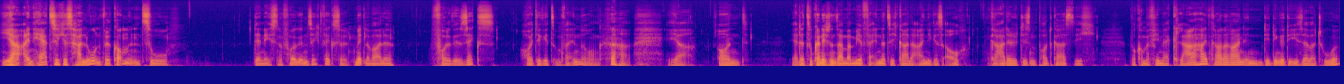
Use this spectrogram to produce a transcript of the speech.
Ja, ein herzliches Hallo und willkommen zu der nächsten Folge im Sichtwechsel. Mittlerweile Folge 6. Heute geht es um Veränderung. ja, und ja, dazu kann ich schon sagen, bei mir verändert sich gerade einiges auch. Gerade durch diesen Podcast. Ich bekomme viel mehr Klarheit gerade rein in die Dinge, die ich selber tue.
